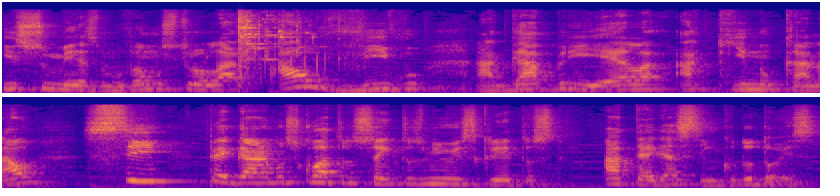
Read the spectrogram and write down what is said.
Isso mesmo, vamos trollar ao vivo a Gabriela aqui no canal se pegarmos 400 mil inscritos até dia 5 do 2.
